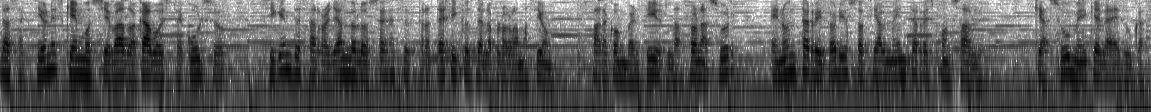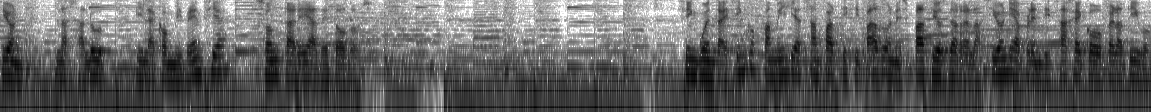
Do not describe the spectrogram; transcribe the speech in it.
Las acciones que hemos llevado a cabo este curso siguen desarrollando los ejes estratégicos de la programación para convertir la zona sur en un territorio socialmente responsable, que asume que la educación, la salud y la convivencia son tarea de todos. 55 familias han participado en espacios de relación y aprendizaje cooperativo,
